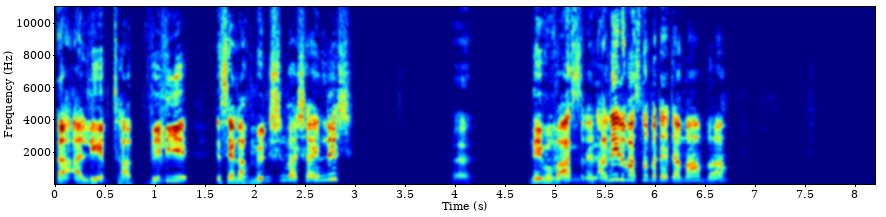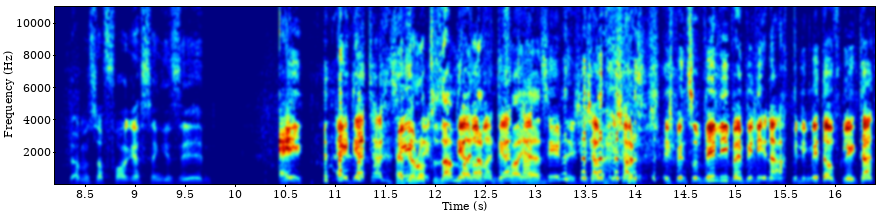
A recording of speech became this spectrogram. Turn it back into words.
äh, erlebt habt. Willi ist ja nach München wahrscheinlich. Hä? Nee, wo In warst du denn? Ach nee, du warst noch bei der Damam, war? Wir haben uns doch vorgestern gesehen. Ey, ey, der Tag zählt wir haben noch nicht. zusammen der, Weihnachten der Tag gefeiert. zählt nicht. Ich, hab, ich, hab, ich bin zu Willi, weil Willi in der 8 mm aufgelegt hat.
